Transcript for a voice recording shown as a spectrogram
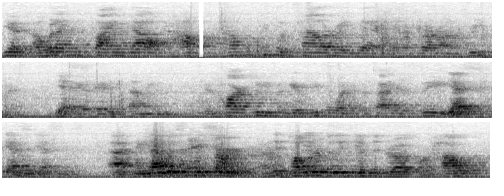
Yes, I would like to find out how, how can people tolerate that interferon treatment? Yes. It- it- I mean, it's hard to even give people with hepatitis C. Yes, yes, yes. Uh, And that was a concern. The tolerability of the drug or how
